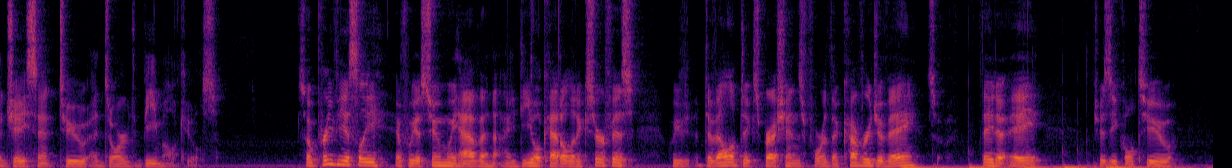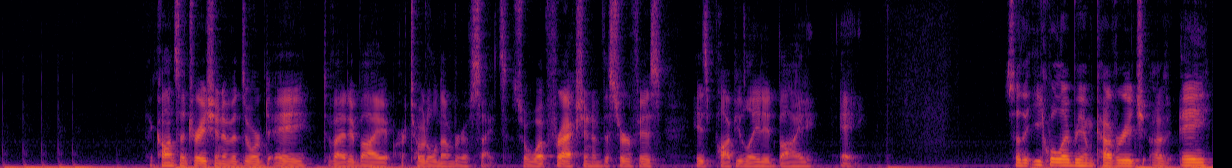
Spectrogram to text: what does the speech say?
adjacent to adsorbed B molecules. So previously, if we assume we have an ideal catalytic surface, we've developed expressions for the coverage of A, so theta A, which is equal to the concentration of adsorbed A divided by our total number of sites. So what fraction of the surface is populated by A. So the equilibrium coverage of A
